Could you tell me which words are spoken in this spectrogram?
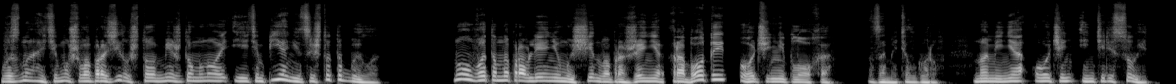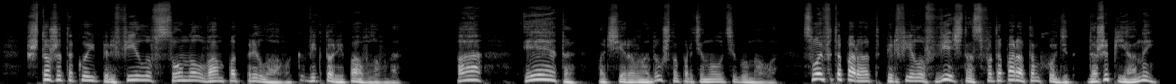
Вы знаете, муж вообразил, что между мной и этим пьяницей что-то было. Ну, в этом направлении у мужчин воображение работает очень неплохо, — заметил Гуров. Но меня очень интересует, что же такое Перфилов сунул вам под прилавок, Виктория Павловна? — А, это, — почти равнодушно протянула Тягунова. — Свой фотоаппарат. Перфилов вечно с фотоаппаратом ходит, даже пьяный.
